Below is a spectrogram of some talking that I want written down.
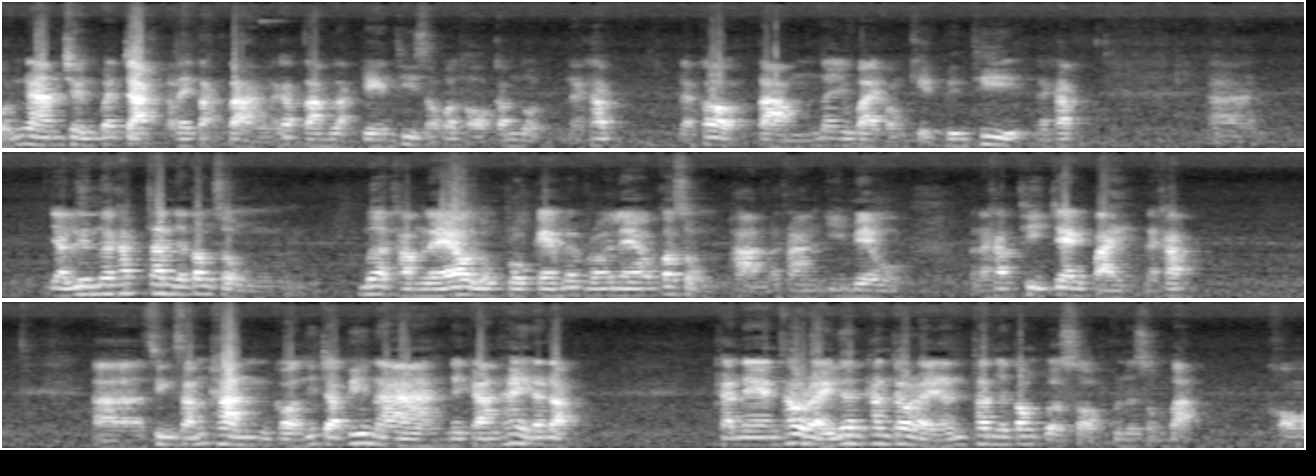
ผลงานเชิงประจักษ์อะไรต่างๆนะครับตามหลักเกณฑ์ที่สพทกำหนดนะครับ แล้วก็ตามนโยบายของเขตพื้นที่นะครับออย่าลืมนะครับท่านจะต้องส่งเมื่อทำแล้วลงโปรแกรมเรียบร้อยแล้ว ก็ส่งผ่านมาทางอีเมลนะครับที่แจ้งไปนะครับสิ่งสำคัญก่อนที่จะพิจารณาในการให้ระดับ คะแนนเท่าไหร่เลื่อนขั้นเท่าไหร่นั้น ท่านจะต้องตรวจสอบคุณสมบัติของ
